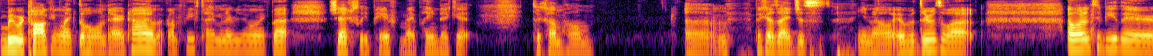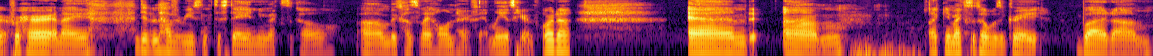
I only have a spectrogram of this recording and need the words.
we were talking like the whole entire time, like on FaceTime and everything like that. She actually paid for my plane ticket to come home. Um, because I just, you know, it there was a lot. I wanted to be there for her, and I didn't have a reason to stay in New Mexico um, because my whole entire family is here in Florida, and um, like New Mexico was great, but um,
